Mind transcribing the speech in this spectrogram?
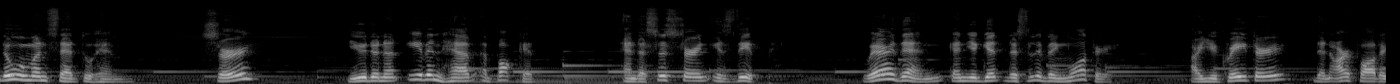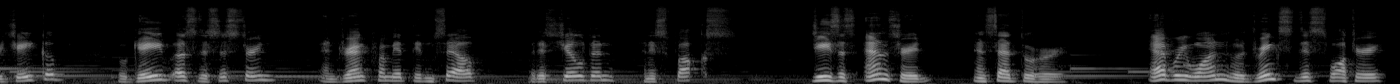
The woman said to him, Sir, you do not even have a bucket, and the cistern is deep. Where then can you get this living water? Are you greater than our father Jacob, who gave us the cistern and drank from it himself with his children and his flocks? Jesus answered and said to her, Everyone who drinks this water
